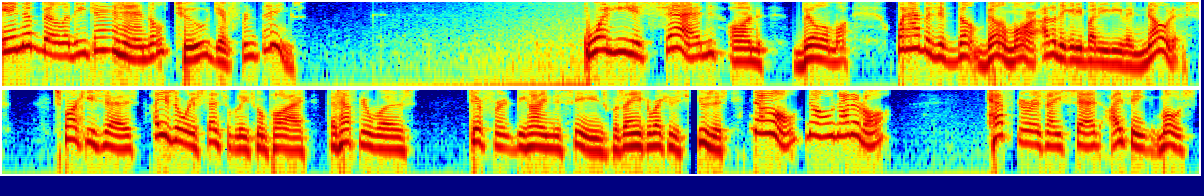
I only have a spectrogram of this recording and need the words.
Inability to handle two different things. What he has said on Bill Maher, what happens if Bill, Bill Maher, I don't think anybody would even notice. Sparky says, I use the word ostensibly to imply that Hefner was different behind the scenes. Was I incorrect use this? No, no, not at all. Hefner, as I said, I think most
